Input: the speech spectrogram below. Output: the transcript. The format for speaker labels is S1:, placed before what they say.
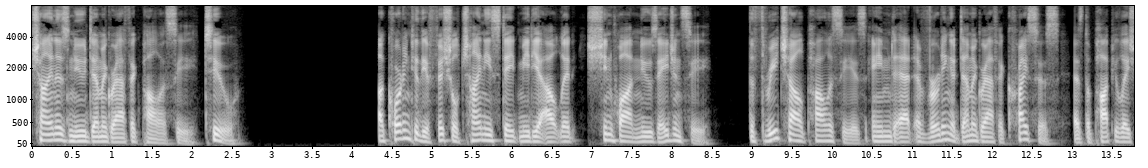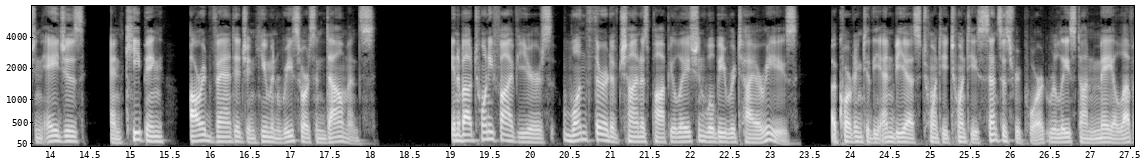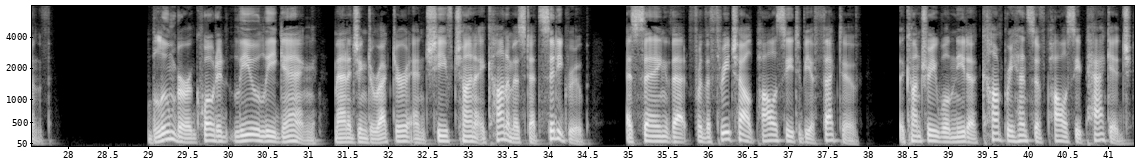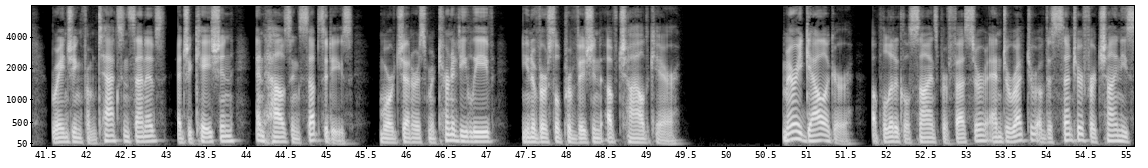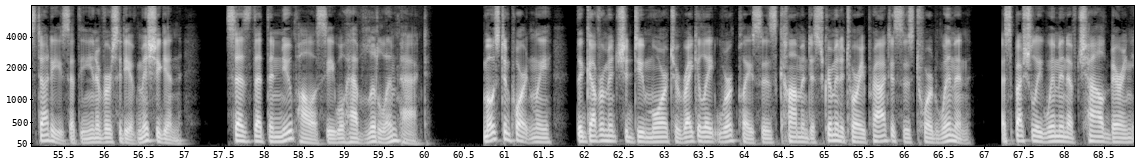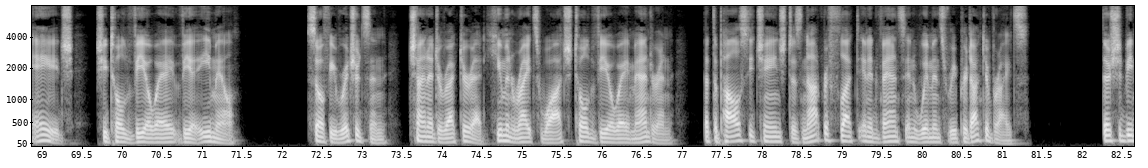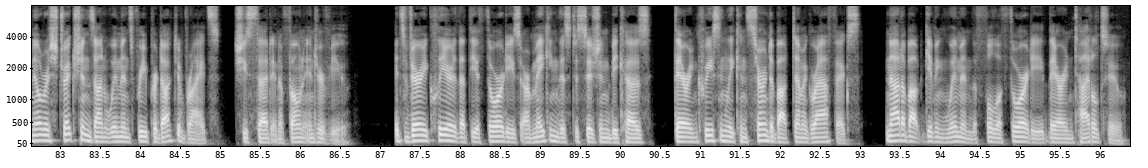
S1: China's New Demographic Policy 2. According to the official Chinese state media outlet Xinhua News Agency, the three child policy is aimed at averting a demographic crisis as the population ages and keeping our advantage in human resource endowments. In about 25 years, one third of China's population will be retirees, according to the NBS 2020 census report released on May 11th. Bloomberg quoted Liu Li Gang, managing director and chief China economist at Citigroup, as saying that for the three child policy to be effective, the country will need a comprehensive policy package ranging from tax incentives, education, and housing subsidies, more generous maternity leave, universal provision of childcare. Mary Gallagher, a political science professor and director of the Center for Chinese Studies at the University of Michigan, says that the new policy will have little impact. Most importantly, the government should do more to regulate workplaces' common discriminatory practices toward women, especially women of childbearing age, she told VOA via email. Sophie Richardson, China director at Human Rights Watch, told VOA Mandarin that the policy change does not reflect an advance in women's reproductive rights. There should be no restrictions on women's reproductive rights, she said in a phone interview. It's very clear that the authorities are making this decision because they are increasingly concerned about demographics, not about giving women the full authority they are entitled to.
